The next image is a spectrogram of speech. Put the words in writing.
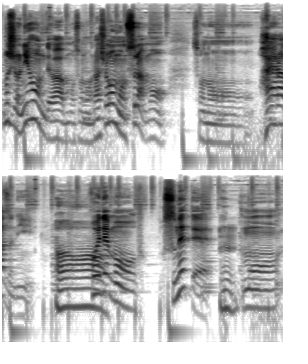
むしろ日本ではもうその羅生門すらもその流行らずにこれでもうすねてうん。もう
